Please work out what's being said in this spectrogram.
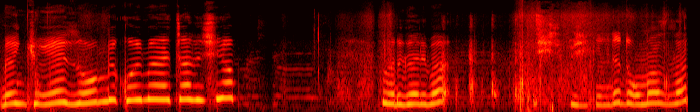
Ben köye zombi koymaya çalışıyorum. Bunlar galiba hiçbir şekilde doğmazlar.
